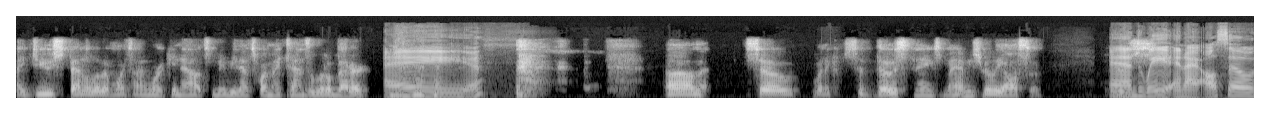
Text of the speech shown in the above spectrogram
I do spend a little bit more time working out, so maybe that's why my tan's a little better. Hey, Um, so when it comes to those things, Miami's really awesome. and wait, and I also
